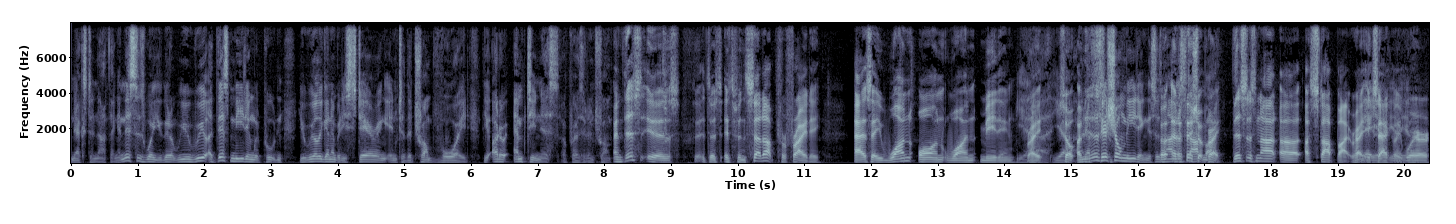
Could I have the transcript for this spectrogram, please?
Next to nothing. And this is where you're going to, you real at this meeting with Putin, you're really going to be staring into the Trump void, the utter emptiness of President Trump. And this is it's it's been set up for Friday as a one-on-one meeting, right? yeah. So I An mean, this- official meeting. This is uh, not an a official right. This is not a, a stop by, right? Yeah, yeah, exactly. yeah, yeah. Where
